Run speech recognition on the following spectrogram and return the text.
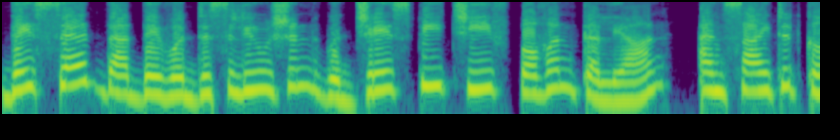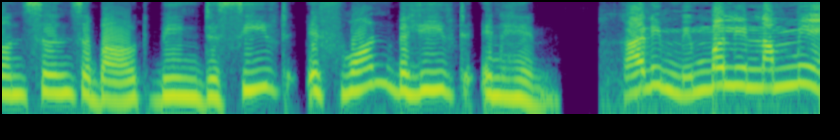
They said that they were disillusioned with JSP chief Pavan Kalyan and cited concerns about being deceived if one believed in him. కానీ మిమ్మల్ని నమ్మి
